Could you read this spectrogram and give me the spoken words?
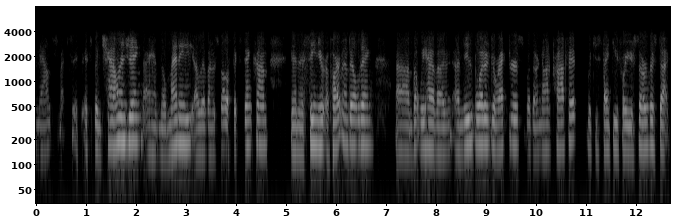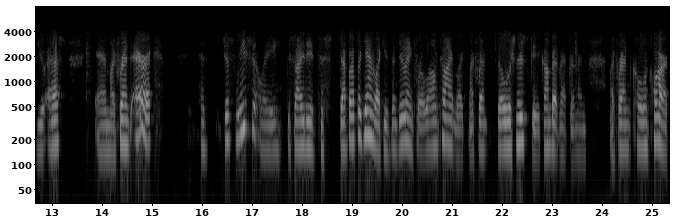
announcements. It, it's been challenging. I have no money. I live on a small fixed income in a senior apartment building. Um, but we have a, a new board of directors with our nonprofit, which is Thank You for Your Service.us. And my friend Eric just recently decided to step up again, like he's been doing for a long time, like my friend Bill Wisniewski, combat veteran, and my friend Colin Clark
